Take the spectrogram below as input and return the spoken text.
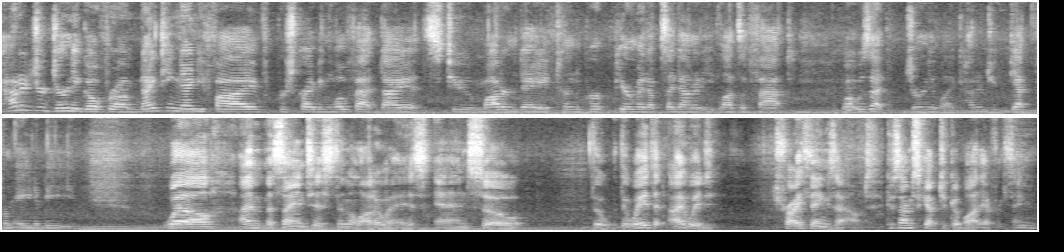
how did your journey go from 1995 prescribing low-fat diets to modern day turn the pyramid upside down and eat lots of fat? What was that journey like? How did you get from A to B? Well, I'm a scientist in a lot of ways, and so the the way that I would try things out, because I'm skeptical about everything,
